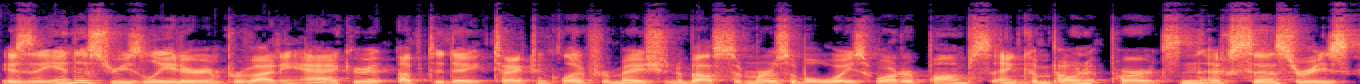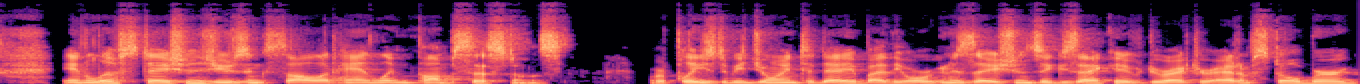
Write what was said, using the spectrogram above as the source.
is the industry's leader in providing accurate, up to date technical information about submersible wastewater pumps and component parts and accessories in lift stations using solid handling pump systems. We're pleased to be joined today by the organization's executive director, Adam Stolberg,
